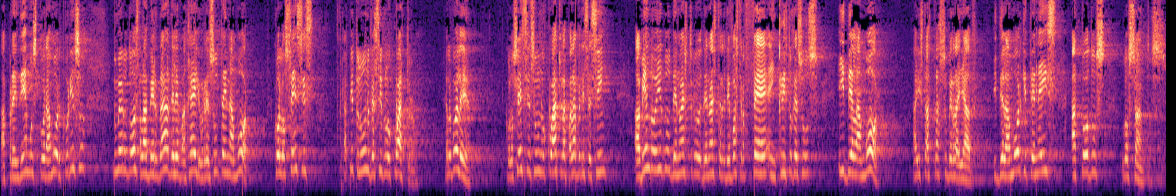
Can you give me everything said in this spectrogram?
aprendemos por amor. Por eso, número dos, la verdad del Evangelio resulta en amor. Colosenses capítulo 1, versículo 4. Eu vou ler. Colossenses 1, 4, a palavra diz assim: habiendo oído de, nuestro, de, nuestra, de vuestra fe en Cristo Jesús y del amor, ahí está, está subrayado, y del amor que tenéis a todos los santos.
